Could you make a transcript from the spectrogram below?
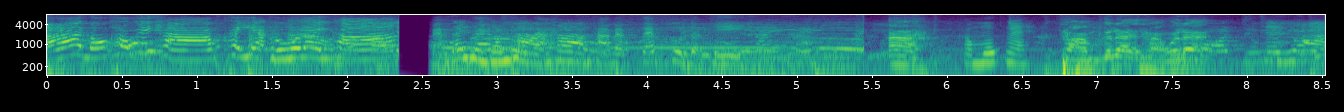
อ่าน้องเขาให้ถามใครอยากรู้อะไรคะ ได้หนึ่งคำถามค่ะ ถามแบบแซ่บสุดอะพี่อะ ขมุกไง ถามก็ได้ถามก็ได้ เชิญค่ะ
